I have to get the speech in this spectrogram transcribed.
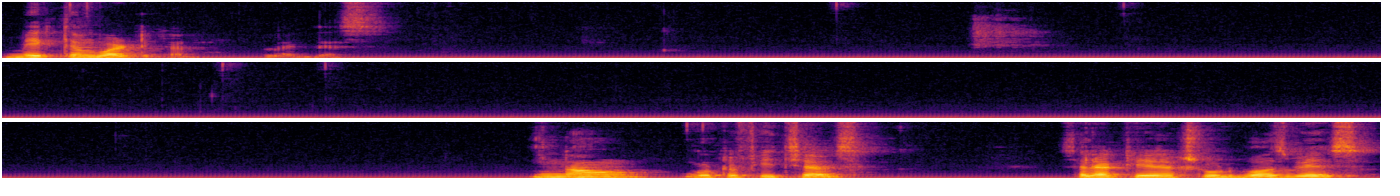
Make them vertical like this now go to features. Select here extrude boss base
